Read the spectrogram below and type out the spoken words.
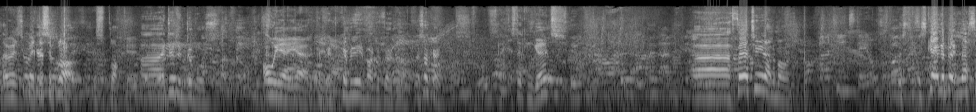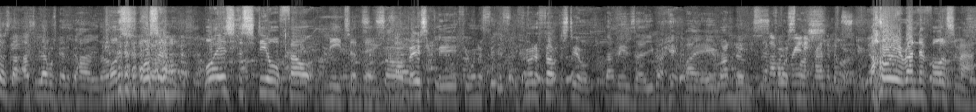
there is. Wait, just a block. Just block it. Uh, I did in doubles. Oh yeah, yeah. Completely about the third one. It's okay. It's looking good. Uh, 13 at the moment. It's, it's getting a bit less as, that, as the level's getting a bit higher, you know. What's what's a, what is the steel felt meter thing? So basically, if you want to if you want to felt the steel, that means uh, you got hit by a random Something force smash. random and stupid. Oh yeah, random forward smash.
